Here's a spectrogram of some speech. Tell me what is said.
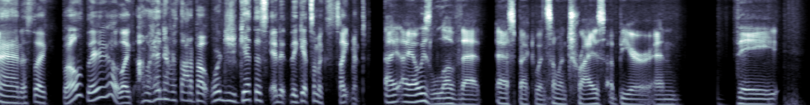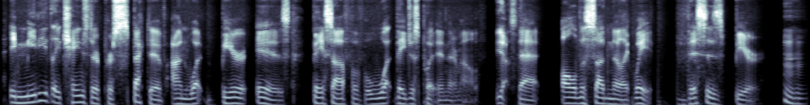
and it's like, well, there you go. Like, I'm like, I never thought about where did you get this, and it, they get some excitement. I, I always love that aspect when someone tries a beer and they immediately change their perspective on what beer is based off of what they just put in their mouth. Yes, That all of a sudden they're like, wait, this is beer. Mhm.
